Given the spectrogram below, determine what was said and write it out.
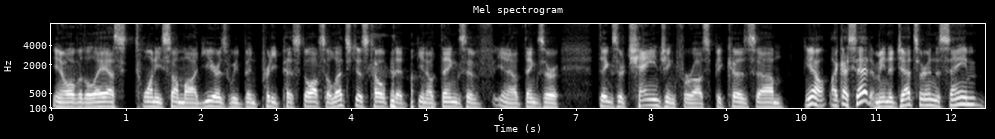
you know, over the last 20 some odd years, we've been pretty pissed off. So let's just hope that, you know, things have, you know, things are, things are changing for us because, um, you know, like I said, I mean, the Jets are in the same,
